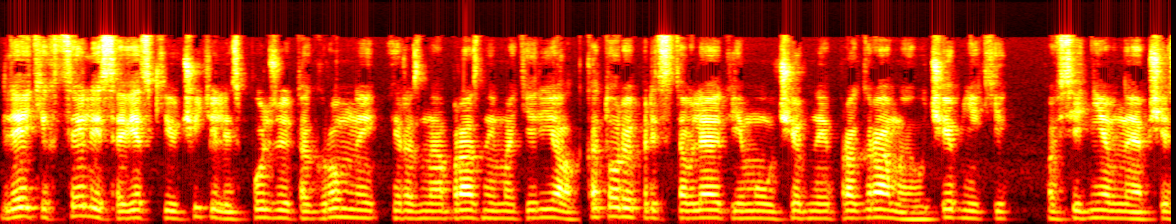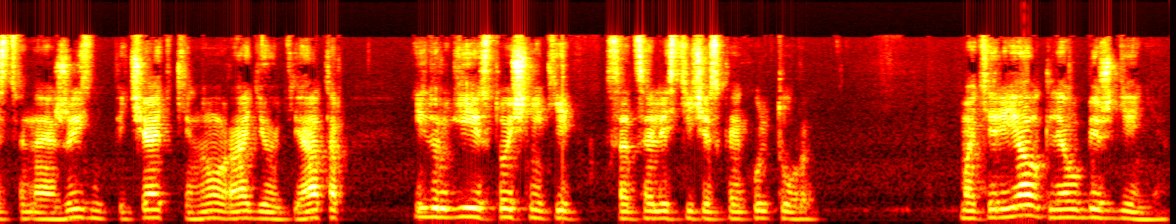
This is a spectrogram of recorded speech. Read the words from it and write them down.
Для этих целей советский учитель использует огромный и разнообразный материал, который представляют ему учебные программы, учебники, повседневная общественная жизнь, печать, кино, радио, театр и другие источники социалистической культуры. Материал для убеждения.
